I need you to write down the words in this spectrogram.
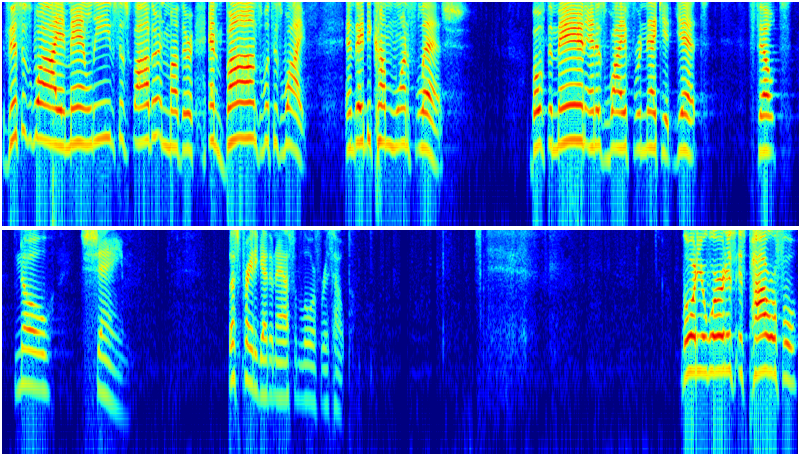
This is why a man leaves his father and mother and bonds with his wife, and they become one flesh. Both the man and his wife were naked, yet felt no shame. Let's pray together and ask for the Lord for his help. Lord, your word is, is powerful.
